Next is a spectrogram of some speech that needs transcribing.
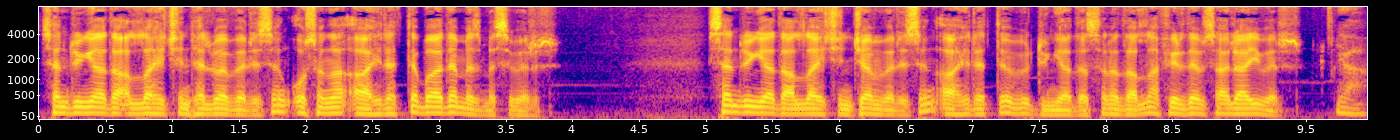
Sen dünyada Allah için helva verirsen o sana ahirette badem ezmesi verir. Sen dünyada Allah için can verirsen ahirette öbür dünyada sana da Allah firdevs alayı verir. Ya.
